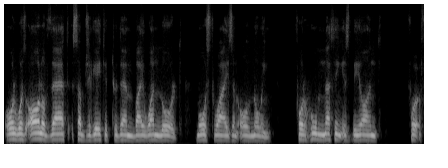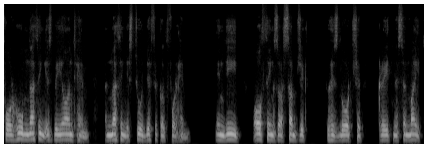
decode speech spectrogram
Or was all of that subjugated to them by one Lord, most wise and all knowing, for whom nothing is beyond for, for whom nothing is beyond him and nothing is too difficult for him. Indeed, all things are subject to his lordship, greatness, and might.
